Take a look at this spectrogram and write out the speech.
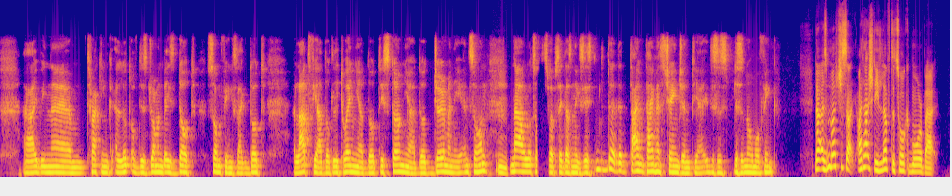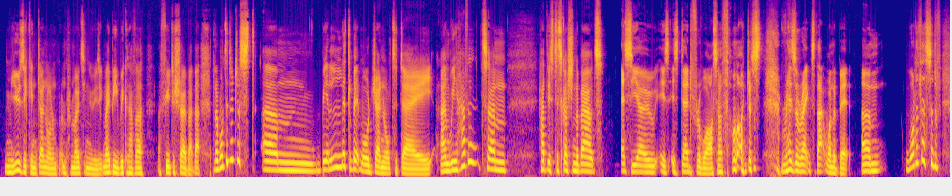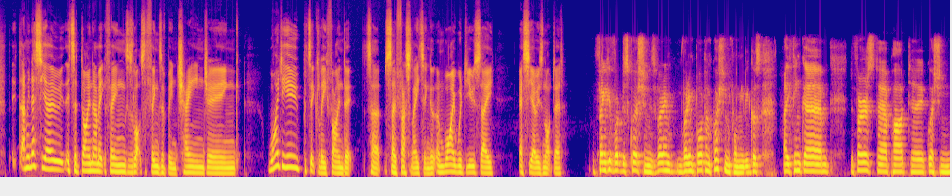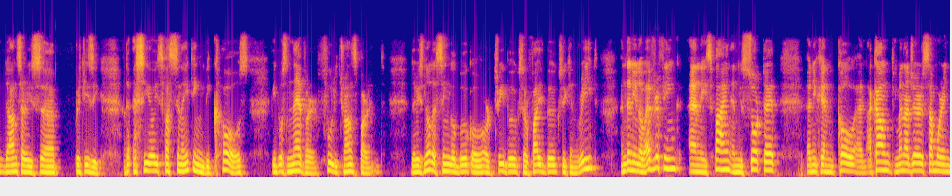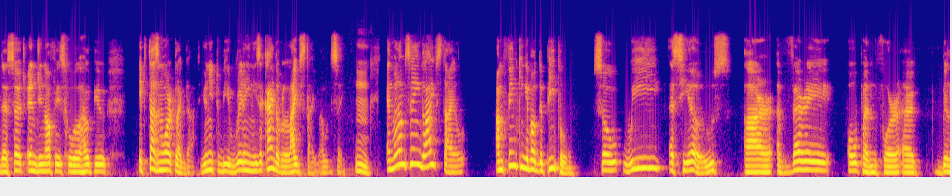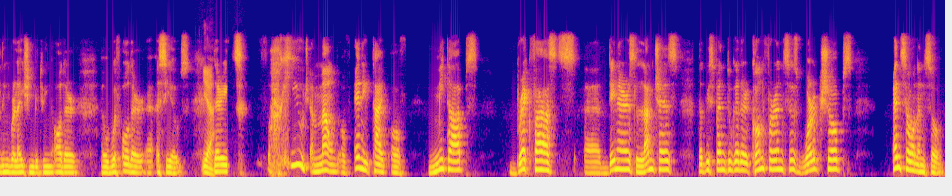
I've been um, tracking a lot of this drum and bass dot some things like dot. Latvia, dot Lithuania, dot Estonia, dot Germany, and so on. Now, lots of this website doesn't exist. The, the time time has changed, and yeah, this is this is a normal thing. Now, as much as I, I'd actually love to talk more about music in general and, and promoting music, maybe we could have a, a future show about that. But I wanted to just um, be a little bit more general today, and we haven't um, had this discussion about SEO is is dead for a while, so I thought I'd just resurrect that one a bit. Um, what are the sort of i mean seo it's a dynamic thing there's lots of things have been changing why do you particularly find it so, so fascinating and why would you say seo is not dead Thank you for this question. It's very very important question for me because I think um, the first uh, part uh, question, the answer is uh, pretty easy. The SEO is fascinating because it was never fully transparent. There is not a single book or, or three books or five books you can read, and then you know everything and it's fine and you sort it and you can call an account manager somewhere in the search engine office who will help you it doesn't work like that. You need to be really, it's a kind of lifestyle, I would say. Hmm. And when I'm saying lifestyle, I'm thinking about the people. So we SEOs are a very open for uh, building relation between other uh, with other uh, SEOs. yeah There is a huge amount of any type of meetups, breakfasts, uh, dinners, lunches that we spend together, conferences, workshops, and so on and so on.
